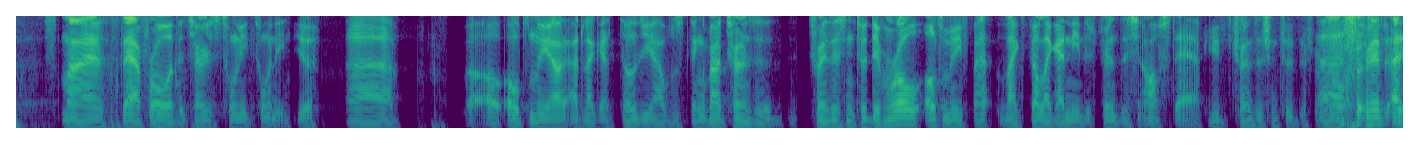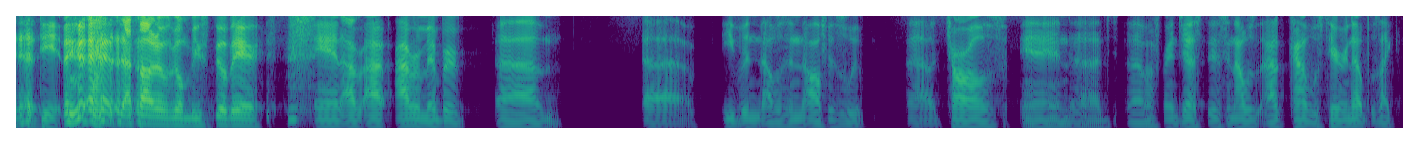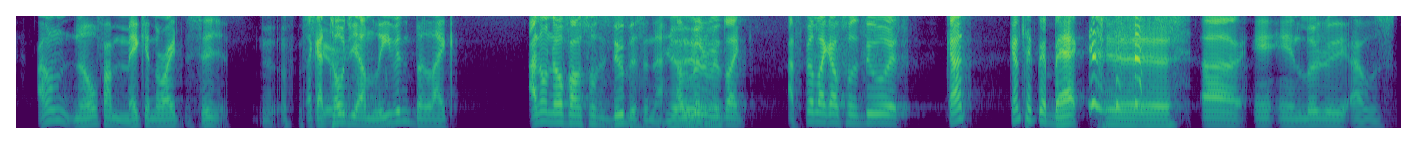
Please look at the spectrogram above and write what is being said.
my staff role at the church 2020. Yeah. Uh, ultimately, I, I like I told you, I was thinking about transi- transition to a different role. Ultimately, fa- like felt like I needed to transition off staff. You transitioned to a different Uh, role. trans- I, I did. I thought it was gonna be still there, and I I, I remember um, uh, even I was in the office with uh, Charles and uh, uh, my friend Justice, and I was I kind of was tearing up. Was like I don't know if I'm making the right decision. Yeah, Like I told you, I'm leaving, but like I don't know if I'm supposed to do this or not. Yeah, I literally yeah. was like, I feel like I'm supposed to do it. Can I, can I take that back? Yeah, uh, and, and literally, I was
